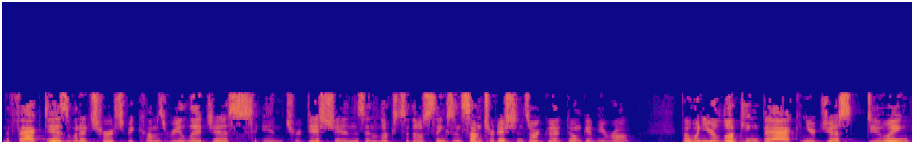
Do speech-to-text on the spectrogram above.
The fact is, when a church becomes religious in traditions and looks to those things, and some traditions are good, don't get me wrong. But when you're looking back and you're just doing,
